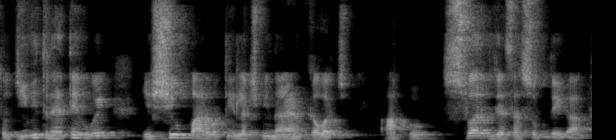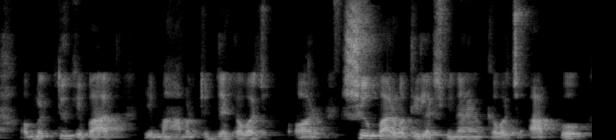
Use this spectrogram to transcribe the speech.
तो जीवित रहते हुए ये शिव पार्वती लक्ष्मी नारायण कवच आपको स्वर्ग जैसा सुख देगा और मृत्यु के बाद ये महामृत्युंजय कवच और शिव पार्वती लक्ष्मी नारायण कवच आपको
